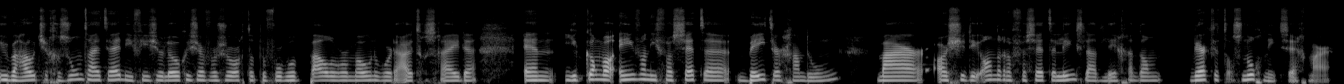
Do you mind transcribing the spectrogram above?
überhaupt je gezondheid, hè, die fysiologisch ervoor zorgt dat bijvoorbeeld bepaalde hormonen worden uitgescheiden. En je kan wel een van die facetten beter gaan doen, maar als je die andere facetten links laat liggen, dan werkt het alsnog niet, zeg maar.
